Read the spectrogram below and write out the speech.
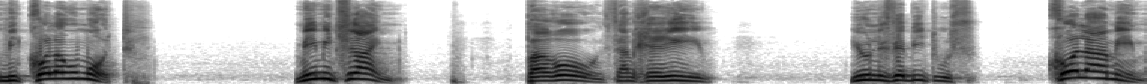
מכל האומות, ממצרים, פרעה, סנחריב, יונס וביטוס, כל העמים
